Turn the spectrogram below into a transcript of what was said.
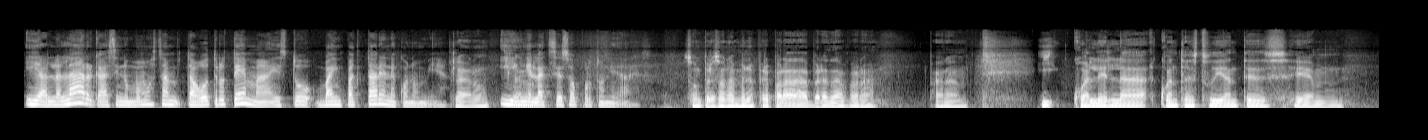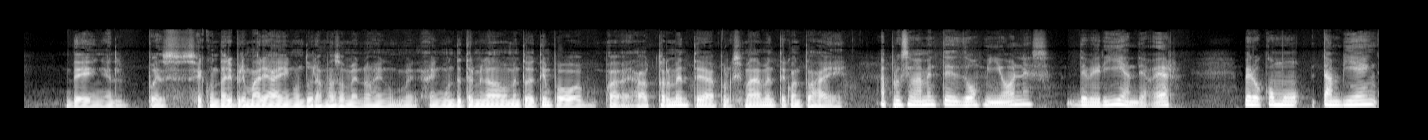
y a la larga, si nos vamos a, otro tema, esto va a impactar en la economía. Claro. Y en el acceso a oportunidades. Son personas menos preparadas, ¿verdad? Para, para... ¿Y cuál es la, cuántos estudiantes em, de, en el pues secundaria y primaria hay en Honduras más o menos en, un determinado momento de tiempo. Actualmente aproximadamente cuántos hay? Aproximadamente dos millones deberían de haber. Pero como también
